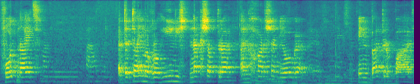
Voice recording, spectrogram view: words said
fortnight at the time of Rohini Nakshatra and Harshan Yoga in Bhadrapad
